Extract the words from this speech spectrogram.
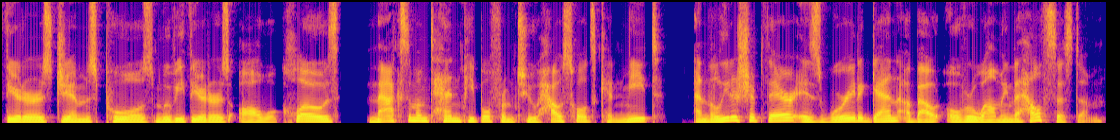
Theaters, gyms, pools, movie theaters all will close. Maximum 10 people from two households can meet. And the leadership there is worried again about overwhelming the health system.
